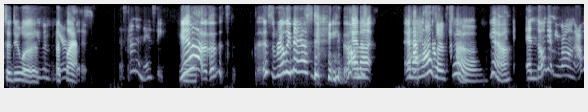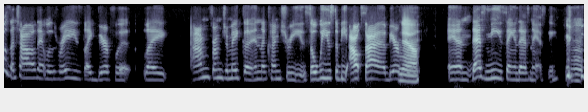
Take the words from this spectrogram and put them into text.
to do a even a barefoot. class. That's kind of nasty. Yeah, it's, it's really nasty. And I'm a and a hazard time. too. yeah, And don't get me wrong, I was a child that was raised like barefoot. Like I'm from Jamaica in the country, so we used to be outside barefoot. Yeah. And that's me saying that's nasty. Mm.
